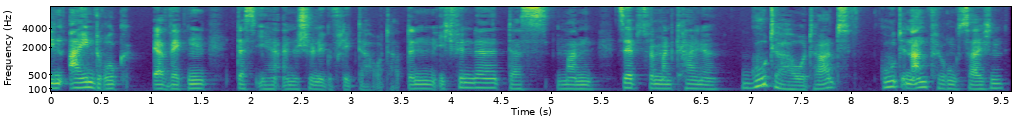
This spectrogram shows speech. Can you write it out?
den Eindruck erwecken, dass ihr eine schöne gepflegte Haut habt. Denn ich finde, dass man, selbst wenn man keine gute Haut hat, gut in Anführungszeichen,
